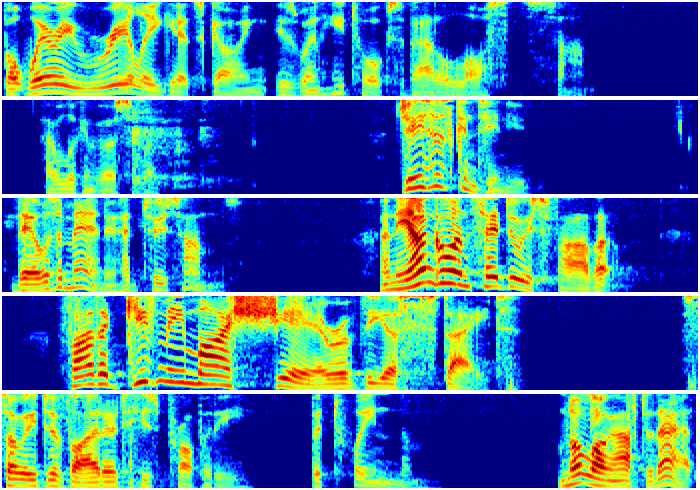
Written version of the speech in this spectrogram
but where he really gets going is when he talks about a lost son. Have a look in verse 11. Jesus continued There was a man who had two sons. And the younger one said to his father, Father, give me my share of the estate. So he divided his property between them. Not long after that,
